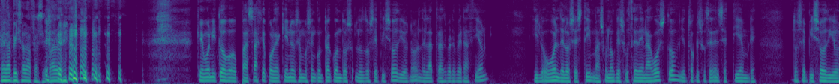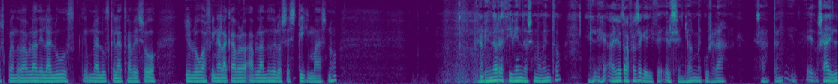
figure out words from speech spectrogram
Me la pisa la frase, padre. Qué bonito pasaje, porque aquí nos hemos encontrado con dos, los dos episodios, ¿no? El de la transverberación y luego el de los estigmas, uno que sucede en agosto y otro que sucede en septiembre. Dos episodios cuando habla de la luz, una luz que la atravesó y luego al final acaba hablando de los estigmas, ¿no? Pero habiendo recibiendo ese momento, hay otra frase que dice, el Señor me curará. O sea, sea él,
